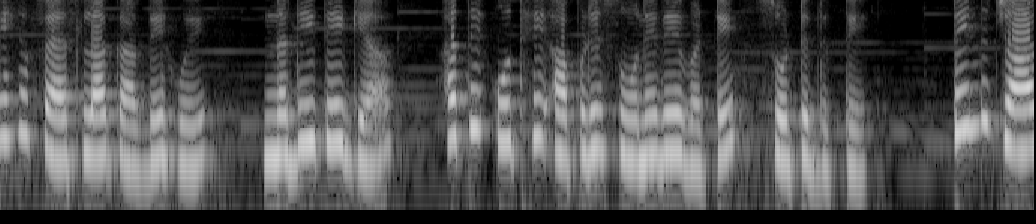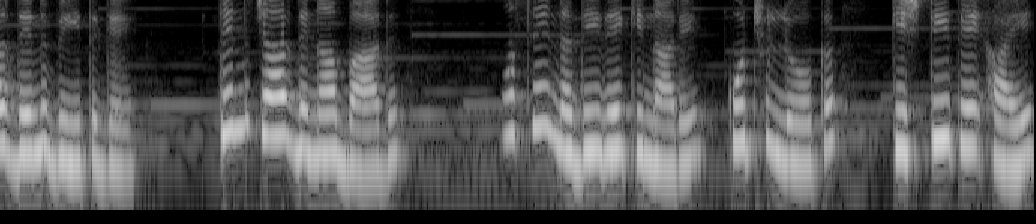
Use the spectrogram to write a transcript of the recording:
ਇਹ ਫੈਸਲਾ ਕਰਦੇ ਹੋਏ ਨਦੀ ਤੇ ਗਿਆ ਅਤੇ ਉਥੇ ਆਪਣੇ ਸੋਨੇ ਦੇ ਵੱਟੇ ਸੁੱਟ ਦਿੱਤੇ। ਤਿੰਨ ਚਾਰ ਦਿਨ ਬੀਤ ਗਏ। ਤਿੰਨ ਚਾਰ ਦਿਨਾਂ ਬਾਅਦ ਉਸੇ ਨਦੀ ਦੇ ਕਿਨਾਰੇ ਕੁਝ ਲੋਕ ਕਿਸ਼ਤੀ ਤੇ ਆਏ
